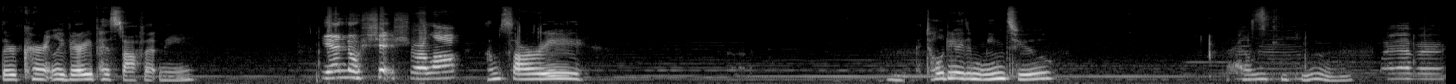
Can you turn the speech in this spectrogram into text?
they're currently very pissed off at me. Yeah, no shit, Sherlock. I'm sorry. I told you I didn't mean to. What the hell did you do? Whatever.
